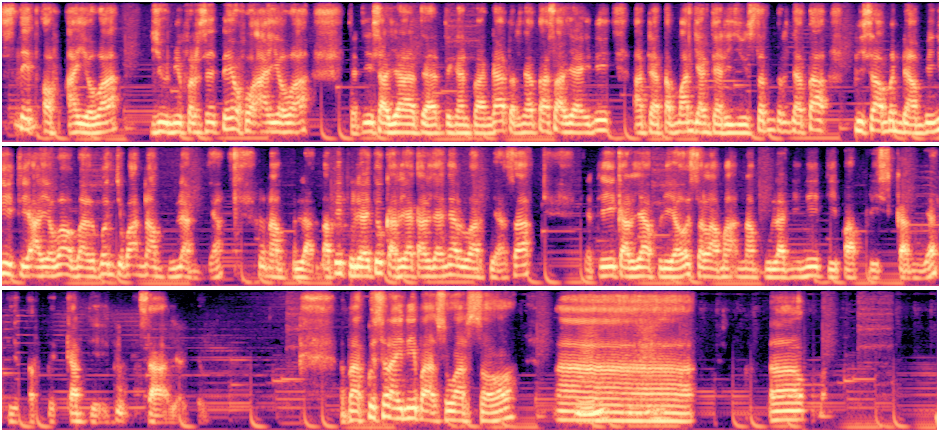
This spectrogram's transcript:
State of Iowa, University of Iowa. Jadi saya dengan bangga ternyata saya ini ada teman yang dari Houston ternyata bisa mendampingi di Iowa walaupun cuma enam bulan ya enam bulan. Tapi beliau itu karya-karyanya luar biasa. Jadi karya beliau selama enam bulan ini dipubliskan ya, diterbitkan di Indonesia yaitu. Baguslah ini Pak Suwarso. Uh, uh,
